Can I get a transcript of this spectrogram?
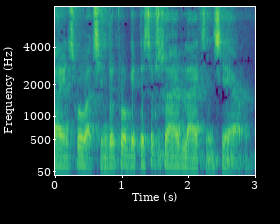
Thanks for watching. Don't forget to subscribe, like, and share.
